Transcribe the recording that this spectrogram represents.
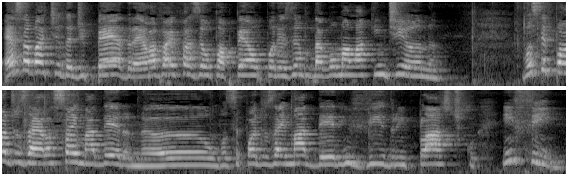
Essa batida de pedra, ela vai fazer o papel, por exemplo, da goma laca indiana. Você pode usar ela só em madeira? Não. Você pode usar em madeira, em vidro, em plástico, enfim.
